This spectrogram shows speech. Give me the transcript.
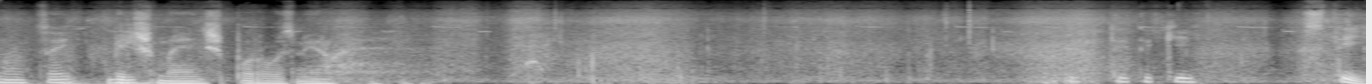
Ну, цей більш-менш по розміру. Ти, такий стій.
